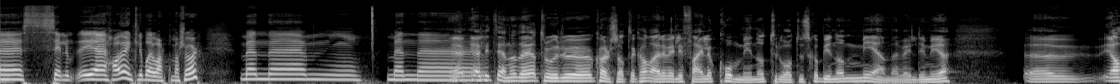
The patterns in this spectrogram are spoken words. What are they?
Eh, selv, jeg har jo egentlig bare vært meg sjøl, men eh, Men eh, Jeg, jeg er litt enig i det. Jeg tror uh, kanskje at det kan være veldig feil å komme inn og tro at du skal begynne å mene veldig mye. Uh, ja,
